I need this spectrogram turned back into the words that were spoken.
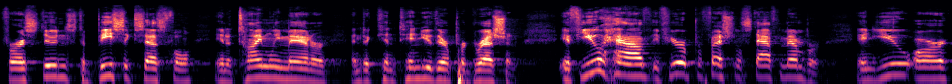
for our students to be successful in a timely manner and to continue their progression. If you have, if you're a professional staff member and you are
